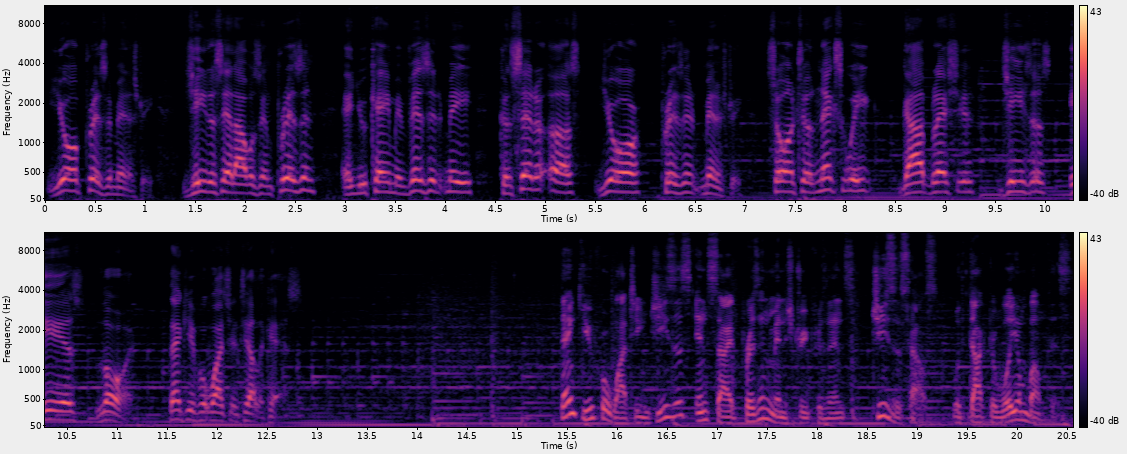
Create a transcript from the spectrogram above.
your prison ministry. Jesus said, I was in prison and you came and visited me. Consider us your prison ministry. So until next week, God bless you. Jesus is Lord. Thank you for watching telecast. Thank you for watching Jesus Inside Prison Ministry presents Jesus House with Dr. William Bumpus.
